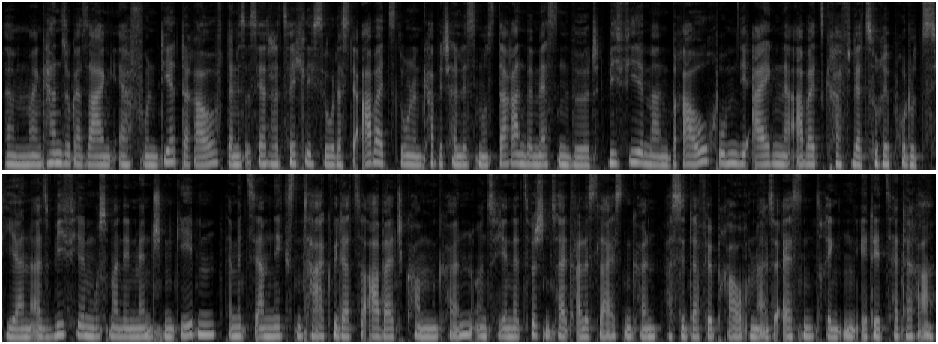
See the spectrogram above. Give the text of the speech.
Ähm, man kann sogar sagen, er fundiert darauf, denn es ist ja tatsächlich so, dass der Arbeitslohn im Kapitalismus daran bemessen wird, wie viel man braucht, um die eigene Arbeitskraft wieder zu reproduzieren. Also wie viel muss man den Menschen geben, damit sie am nächsten Tag wieder zur Arbeit kommen können und sich in der Zwischenzeit alles leisten können, was sie dafür brauchen, also Essen, Trinken, etc.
